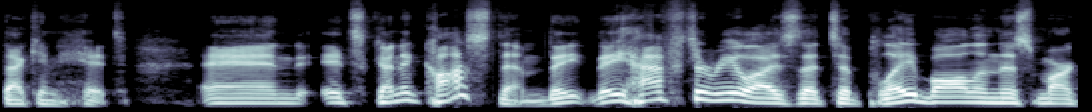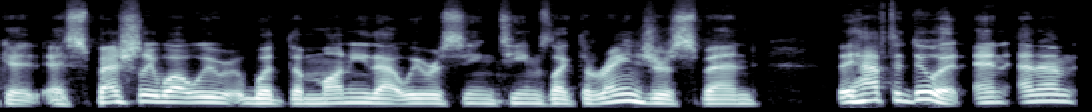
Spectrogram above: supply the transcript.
that can hit and it's going to cost them. They they have to realize that to play ball in this market, especially what we with the money that we were seeing teams like the Rangers spend, they have to do it. And and I'm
